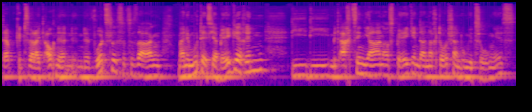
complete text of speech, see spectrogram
da gibt es vielleicht auch eine, eine Wurzel sozusagen. Meine Mutter ist ja Belgierin die, die mit 18 Jahren aus Belgien dann nach Deutschland umgezogen ist,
